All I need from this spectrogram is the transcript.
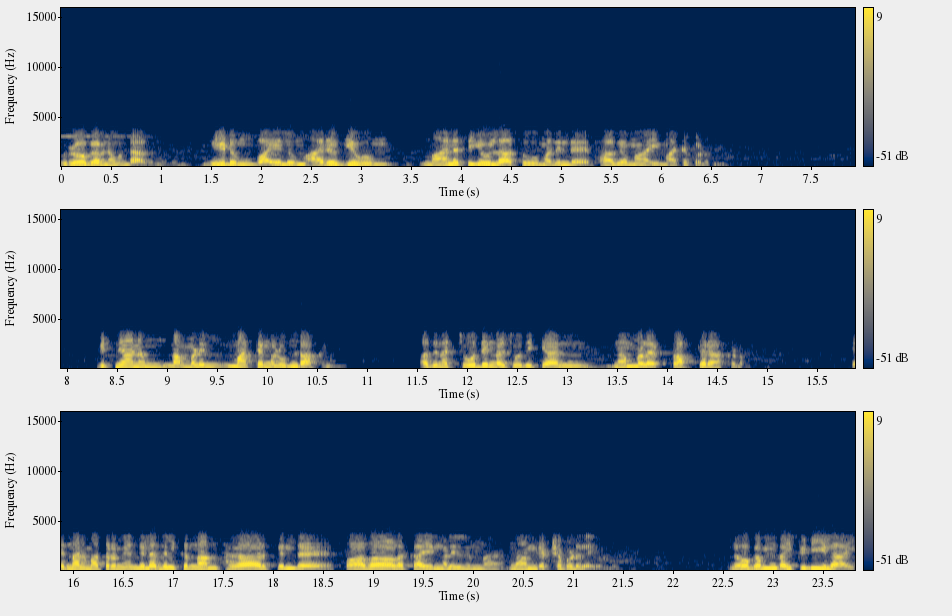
പുരോഗമനം ഉണ്ടാകുന്നത്. വീടും വയലും ആരോഗ്യവും മാനസിക ഉല്ലാസവും അതിന്റെ ഭാഗമായി മാറ്റപ്പെടുന്നു. വിജ്ഞാനം നമ്മളിൽ മാറ്റങ്ങൾ ഉണ്ടാക്കണം അതിനെ ചോദ്യങ്ങൾ ചോദിക്കാൻ നമ്മളെ പ്രാപ്തരാക്കണം. എന്നാൽ മാത്രമേ നിലനിൽക്കുന്ന അന്ധകാരത്തിന്റെ പാതാള കയങ്ങളിൽ നിന്ന് നാം രക്ഷപ്പെടുകയുള്ളൂ. ലോകം കൈപ്പിടിയിലായി.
